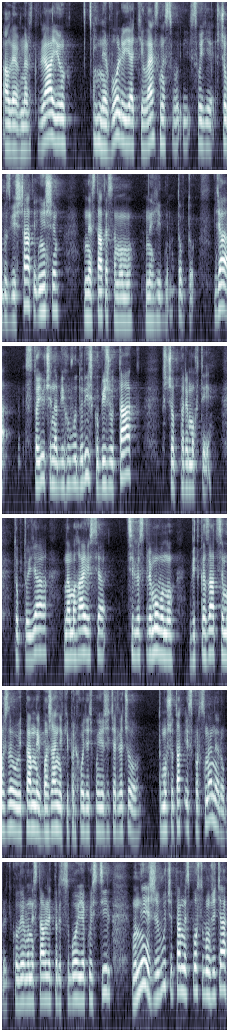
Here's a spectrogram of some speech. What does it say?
але вмертвляю і неволю я тілесне своє, щоб звіщати іншим, не стати самому негідним. Тобто я, стоючи на бігову доріжку, біжу так, щоб перемогти. Тобто я намагаюся цілеспрямовано відказатися, можливо, від певних бажань, які приходять в моє життя. Для чого? Тому що так і спортсмени роблять, коли вони ставлять перед собою якусь ціль, вони, живучи певним способом життя,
